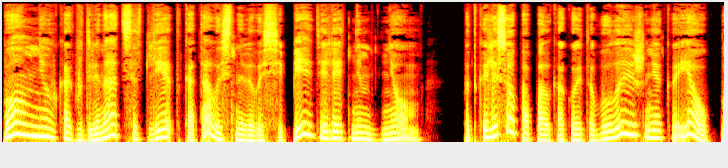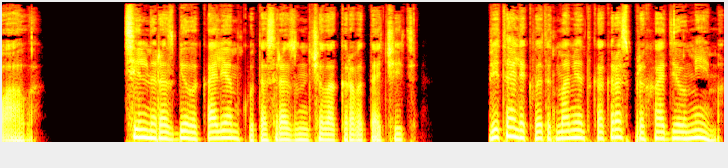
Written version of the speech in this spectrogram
Помню, как в 12 лет каталась на велосипеде летним днем. Под колесо попал какой-то булыжник, и я упала. Сильно разбила коленку, та сразу начала кровоточить. Виталик в этот момент как раз проходил мимо.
